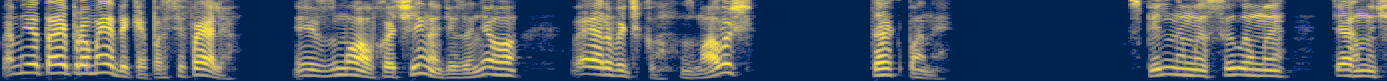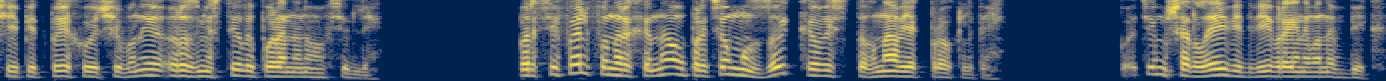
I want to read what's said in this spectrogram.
Пам'ятай про медика, Парсіфалю, і змов, хоч іноді за нього вервичку. Змовиш? Так, пане. Спільними силами, тягнучи і підпихуючи, вони розмістили пораненого в сідлі. Парсіфель фон Рахенау при цьому зойкав і стогнав, як проклятий. Потім Шарлей відвів Рейневана вбік.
